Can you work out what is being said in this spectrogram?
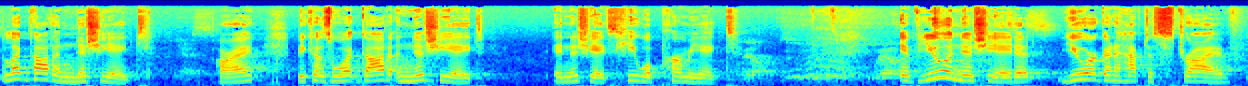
let God initiate. All right? Because what God initiate initiates, he will permeate. If you initiate it, you are going to have to strive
